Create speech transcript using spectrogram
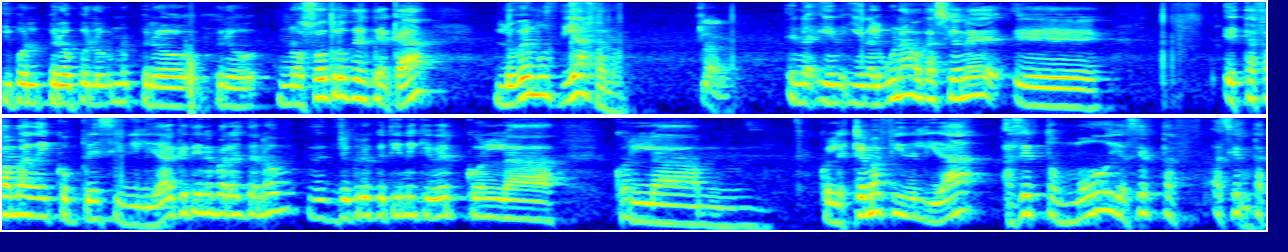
Y por, pero, pero, pero, pero nosotros desde acá lo vemos diáfano. Claro. En- y, en- y en algunas ocasiones eh, esta fama de incomprensibilidad que tiene Parajanov yo creo que tiene que ver con la, con la, mm, con la extrema fidelidad a ciertos modos y a ciertas, a ciertas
